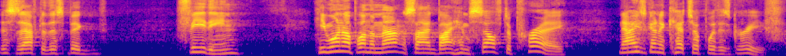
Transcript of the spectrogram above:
this is after this big feeding, he went up on the mountainside by himself to pray. Now he's going to catch up with his grief.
